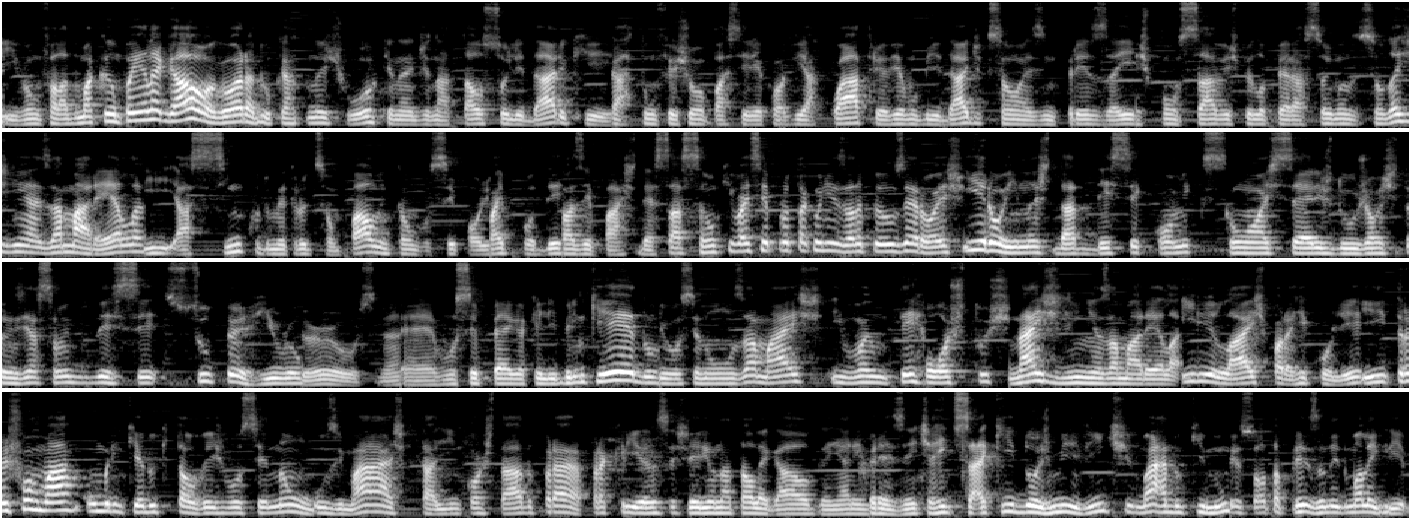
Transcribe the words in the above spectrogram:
E vamos falar de uma campanha legal agora do Cartoon Network, né? De Natal Solidário, que o Cartoon fechou uma parceria com a Via 4 e a Via Mobilidade, que são as empresas aí responsáveis pela operação e manutenção das linhas amarela e a 5 do metrô de São Paulo. Então você pode, vai poder fazer parte dessa ação que vai ser protagonizada pelos heróis e heroínas da DC Comics, com as séries do Jovem Titãs em Ação e do DC Super Hero Girls, né? É, você pega aquele brinquedo que você não usa mais e vão ter postos nas linhas amarela e lilás para recolher e transformar um brinquedo que talvez você não use mais, que tá ali encostado, para crianças terem um Natal legal, ganharem presente. A gente sabe que 2020, mais do que nunca, o pessoal tá precisando aí de uma alegria.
